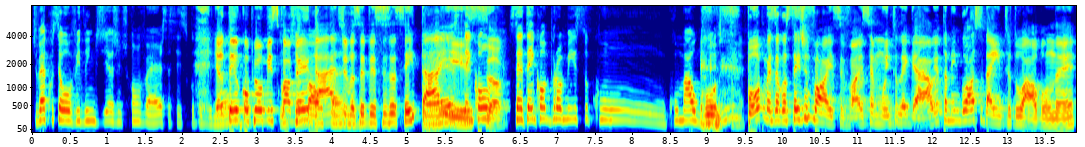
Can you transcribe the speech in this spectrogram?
tiver com o seu ouvido em dia, a gente conversa, você escuta de novo. Eu tenho compromisso com a verdade, volta. você precisa aceitar É, você, isso. tem com- você tem compromisso com, com mau gosto, né? Pô, mas eu gostei de Voice. Voice é muito legal. Eu também gosto da intro do álbum, né?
